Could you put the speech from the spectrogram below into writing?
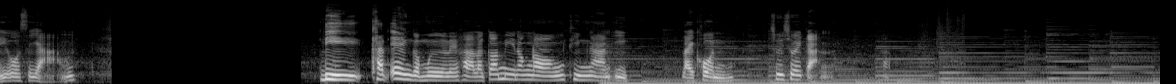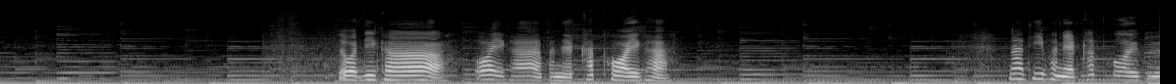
ดีโอสยาม ดีคัดเองกับมือเลยค่ะ แล้วก็มีน้องๆทีมงานอีกหลายคนช่วยๆกันสวัสดีค่ะ อ้อยค่ะแผนกคัดพลอยค่ะ หน้าที่แผนกคัดพลอยคือ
